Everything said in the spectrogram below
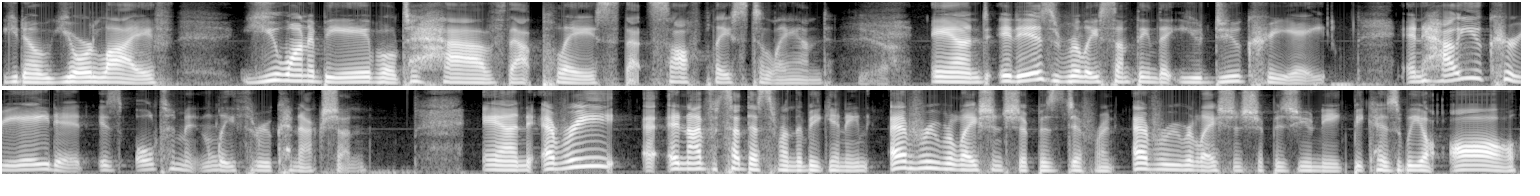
you know your life, you want to be able to have that place, that soft place to land. Yeah. And it is really something that you do create. And how you create it is ultimately through connection. And every, and I've said this from the beginning every relationship is different. Every relationship is unique because we all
